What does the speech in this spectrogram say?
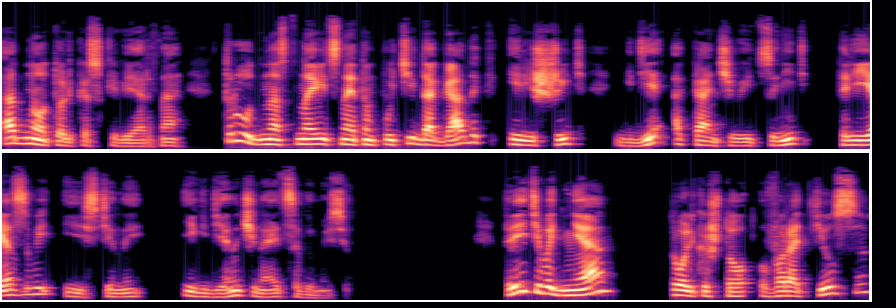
Одно только скверно. Трудно остановиться на этом пути догадок и решить, где оканчивается нить трезвой истины и где начинается вымысел. Третьего дня только что воротился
